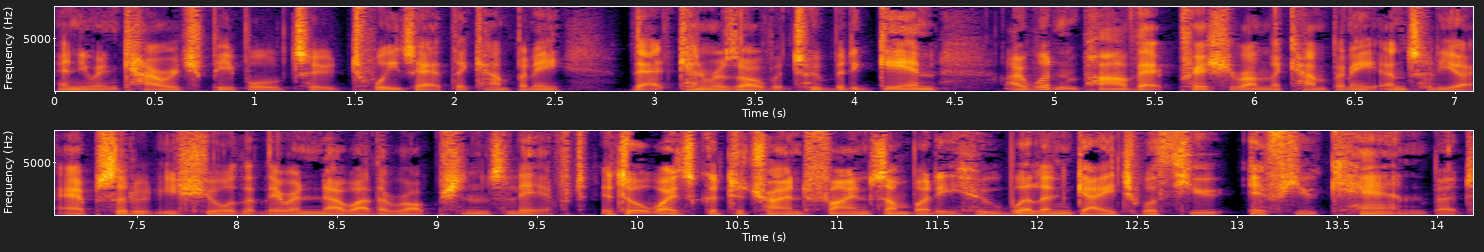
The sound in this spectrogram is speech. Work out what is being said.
and you encourage people to tweet at the company, that can resolve it too. But again, I wouldn't pile that pressure on the company until you're absolutely sure that there are no other options left. It's always good to try and find somebody who will engage with you if you can, but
